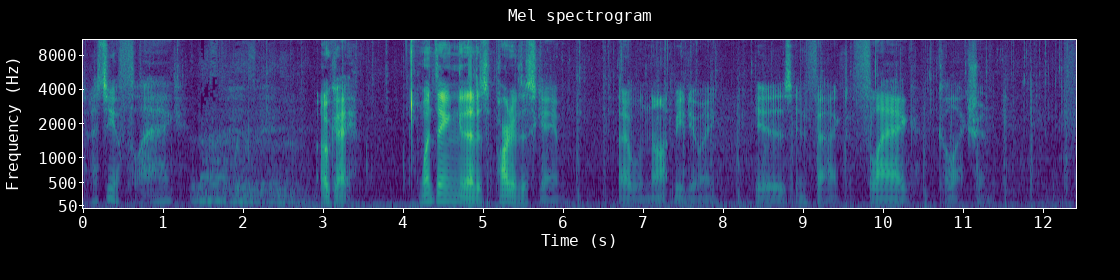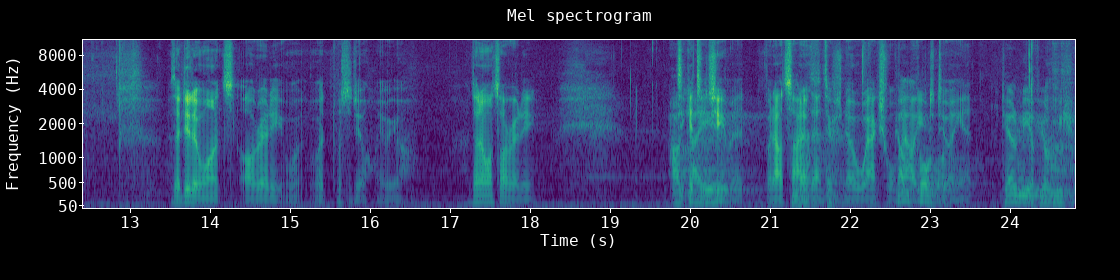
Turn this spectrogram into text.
Did I see a flag? Okay. One thing that is a part of this game that I will not be doing is, in fact, flag collection. Because I did it once already. What, what What's the deal? Here we go. I've done it once already to get the Altair, achievement. But outside of that, there's no actual come value to doing it. Tell me of your mission.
